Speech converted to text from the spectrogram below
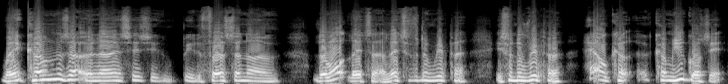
When it comes uh, out of analysis, you can be the first to know. The what letter? A letter from the Ripper. It's from the Ripper. How come you got it?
